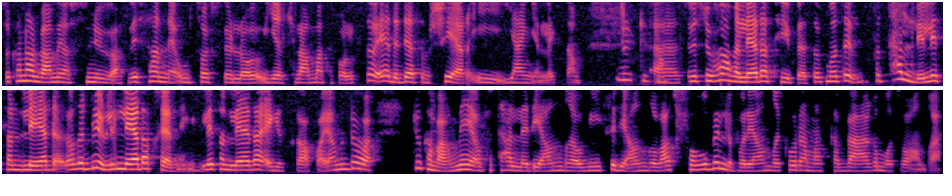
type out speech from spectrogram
Så kan han være med å snu at hvis han er omsorgsfull og gir klemmer til folk, så er det det som skjer i gjengen, liksom. Eh, Så hvis du har en ledertype, så på en måte fortell de litt sånn leder... Altså det blir jo litt ledertrening. Litt sånn lederegenskaper. Ja, men da du kan være med og fortelle de andre og vise de andre og være et forbilde for de andre hvordan man skal være mot hverandre.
